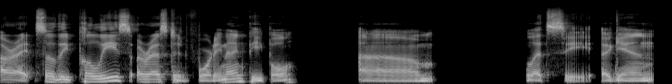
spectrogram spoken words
all right. So the police arrested 49 people. Um let's see. Again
